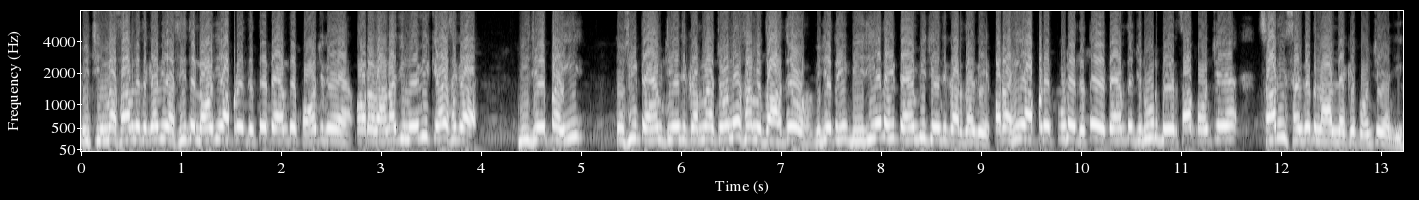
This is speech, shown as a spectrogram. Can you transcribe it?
ਵੀ ਚੀਮਾ ਸਾਹਿਬ ਨੇ ਤਾਂ ਕਿਹਾ ਵੀ ਅਸੀਂ ਤੇ ਲਓ ਜੀ, ਆਪਣੇ ਦਿੱਤੇ ਟਾਈਮ ਤੇ ਪਹੁੰਚ ਗਏ ਆ। ਔਰ ਰਾਣਾ ਜੀ ਨੇ ਇਹ ਵੀ ਕਿਹਾ ਸੀਗਾ ਵੀ ਜੇ ਭਾਈ ਤੁਸੀਂ ਟਾਈਮ ਚੇਂਜ ਕਰਨਾ ਚਾਹੁੰਦੇ ਹੋ, ਸਾਨੂੰ ਦੱਸ ਦਿਓ ਵੀ ਜੇ ਤੁਸੀਂ ਬੀਜੀ ਹੈ ਤਾਂ ਅਸੀਂ ਟਾਈਮ ਵੀ ਚੇਂਜ ਕਰ ਦਾਂਗੇ। ਪਰ ਅਸੀਂ ਆਪਣੇ ਪੂਰੇ ਦਿੱਤੇ ਟਾਈਮ ਤੇ ਜ਼ਰੂਰ ਬੇਰ ਸਾਹਿਬ ਪਹੁੰਚੇ ਆ, ਸਾਰੀ ਸੰਗਤ ਨਾਲ ਲੈ ਕੇ ਪਹੁੰਚੇ ਆ ਜੀ।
